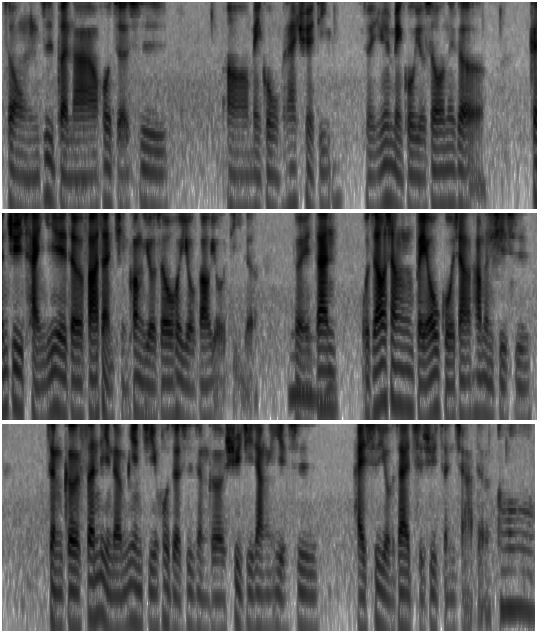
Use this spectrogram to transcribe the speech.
这种日本啊，或者是呃美国，我不太确定。对，因为美国有时候那个根据产业的发展情况，有时候会有高有低的。对，嗯、但我知道像北欧国家，他们其实整个森林的面积或者是整个蓄积量也是还是有在持续增加的。哦，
